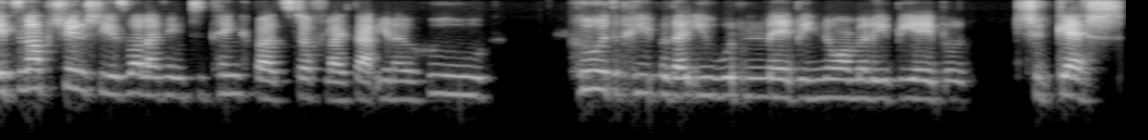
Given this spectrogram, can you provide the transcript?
it's an opportunity as well, I think, to think about stuff like that. You know, who who are the people that you wouldn't maybe normally be able to get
